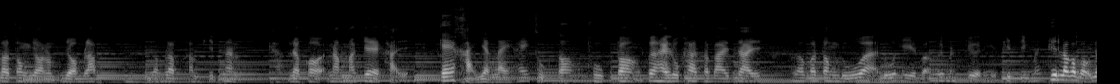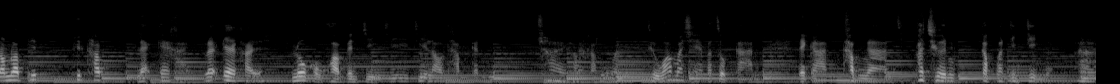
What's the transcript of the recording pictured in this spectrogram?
เราต้องยอมยอมรับ ยอมรับความผิดนั่น ครับ แล้วก็นำมาแก้ไข แก้ไขอย่างไรให้ถูกต้อง ถูกต้องเพื่อให้ลูกค้าสบายใจ เราก็ต้องดูว่าดูเหตุว่าเฮ้ยมันเกิดอย่างนี้ผิดจริงไหมผิดเราก็บอกยอมรับผิดผิดครับ และแก้ไขและแก้ไขโลกของความเป็นจริงที่ที่เราทำกันอยู่ ใช่ครับนะครับ ทุกวันนี้ถือว่ามาแชร์ประสบการณ์ในการทำงานเผชิญกับมันจริงๆอะอ่า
